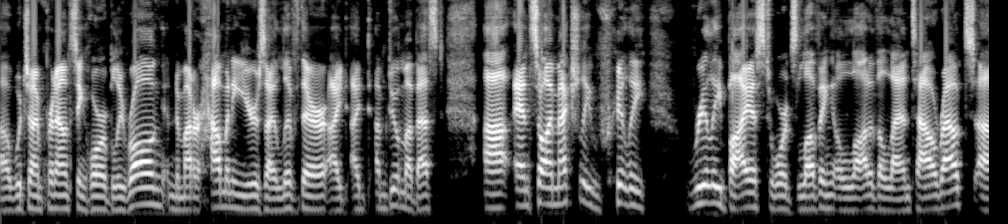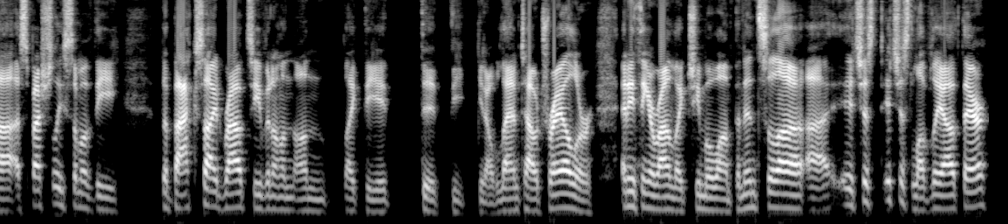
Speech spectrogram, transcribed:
uh, which I'm pronouncing horribly wrong. And no matter how many years I live there, I, I am doing my best. Uh, and so I'm actually really really biased towards loving a lot of the Lantau routes, uh, especially some of the the backside routes, even on on like the the the you know Lantau Trail or anything around like Chi Ma Wan Peninsula. Uh, it's just it's just lovely out there.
